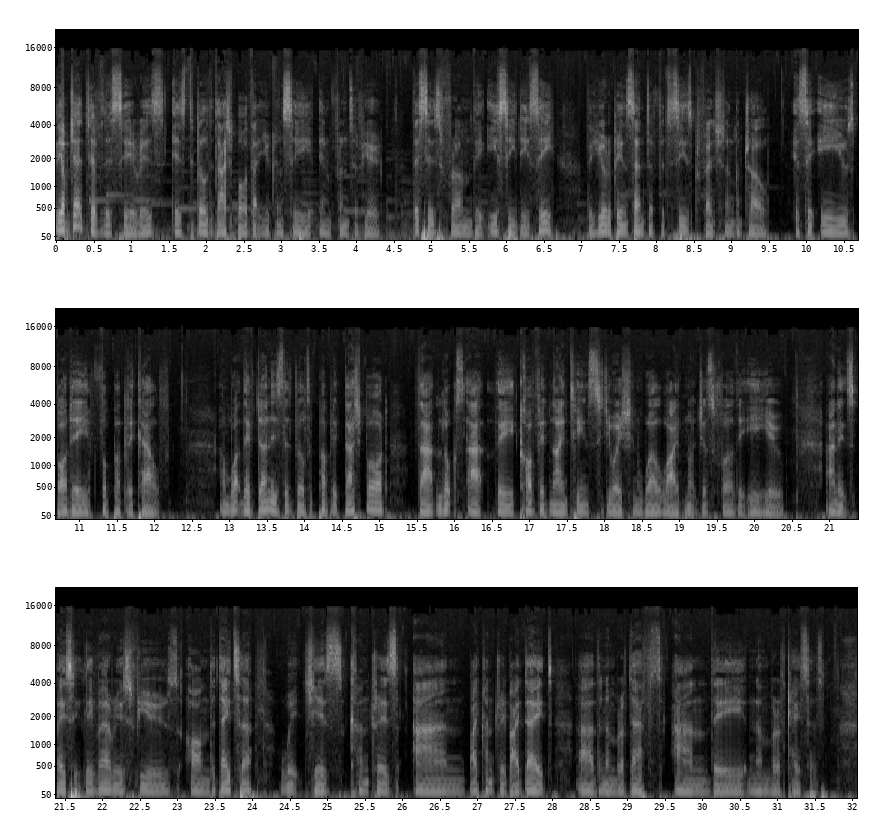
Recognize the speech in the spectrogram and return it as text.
The objective of this series is to build a dashboard that you can see in front of you. This is from the ECDC, the European Centre for Disease Prevention and Control. It's the EU's body for public health. And what they've done is they've built a public dashboard that looks at the COVID-19 situation worldwide, not just for the EU. And it's basically various views on the data, which is countries and by country, by date, uh, the number of deaths and the number of cases.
